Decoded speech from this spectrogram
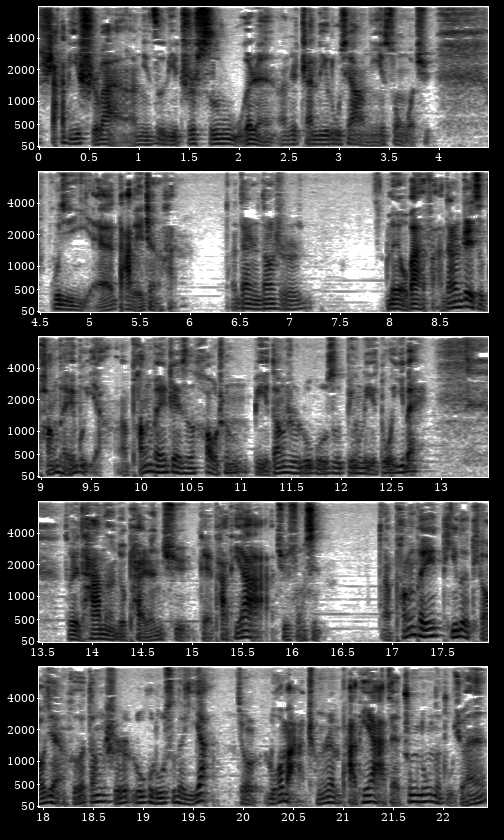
杀敌十万啊，你自己只死五个人啊，这战地录像你一送过去，估计也大为震撼。但是当时没有办法。但是这次庞培不一样啊，庞培这次号称比当时卢库斯兵力多一倍，所以他呢就派人去给帕提亚去送信啊。庞培提的条件和当时卢库卢斯的一样，就是罗马承认帕提亚在中东的主权，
